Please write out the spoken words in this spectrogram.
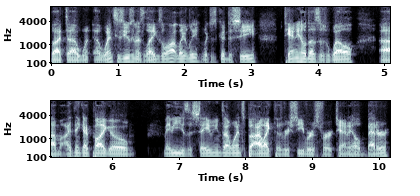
But uh, uh, Wentz is using his legs a lot lately, which is good to see. Tannehill does as well. Um, I think I'd probably go maybe use the savings on Wentz, but I like the receivers for Tannehill better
